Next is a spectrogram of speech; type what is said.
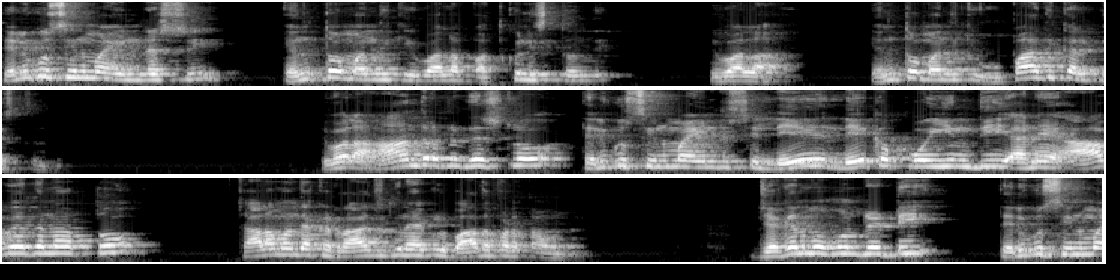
తెలుగు సినిమా ఇండస్ట్రీ ఎంతోమందికి ఇవాళ బతుకునిస్తుంది. ఇవాళ ఎంతోమందికి ఉపాధి కల్పిస్తుంది. ఇవాళ ఆంధ్రప్రదేశ్లో తెలుగు సినిమా ఇండస్ట్రీ లే లేకపోయింది అనే ఆవేదనతో చాలామంది అక్కడ రాజకీయ నాయకులు బాధపడతా ఉన్నారు. జగన్మోహన్ రెడ్డి తెలుగు సినిమా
